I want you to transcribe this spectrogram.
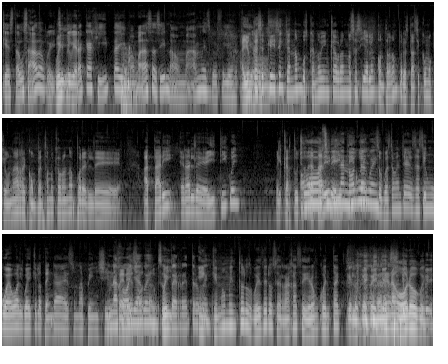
que está usado, güey. Güey, Si y- tuviera cajita y mamadas así, no mames, güey, fui yo. Hay un yo. cassette que dicen que andan buscando bien cabrón. No sé si ya lo encontraron, pero está así como que una recompensa muy cabrona por el de Atari. Era el de E.T., güey. El cartucho de Oh, Atari sí de E.T., nota, güey. Supuestamente es así un huevo. El güey que lo tenga es una pinche. Una joya, güey. Súper retro, ¿En güey. qué momento los güeyes de los cerrajas se dieron cuenta que lo que tenían era oro, güey?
